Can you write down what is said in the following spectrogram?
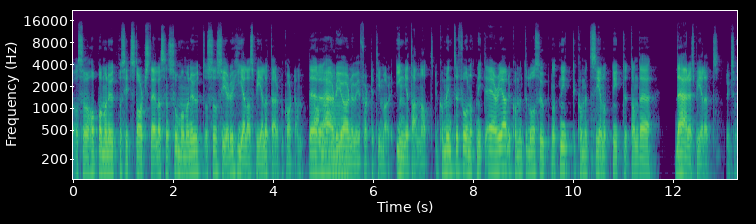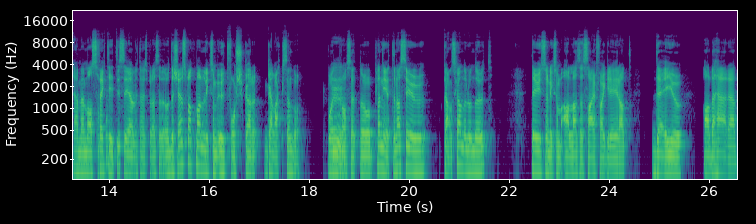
och så hoppar man ut på sitt startställe, sen zoomar man ut och så ser du hela spelet där på kartan. Det är Ja, det här du gör nu i 40 timmar, inget annat. Du kommer inte få något nytt area, du kommer inte låsa upp något nytt, du kommer inte se något nytt utan det, det här är spelet. Liksom. Ja men Mass Effect hittills är jävligt nice på det sättet. Och det känns som att man liksom utforskar galaxen då. På ett Mm. bra sätt. Och planeterna ser ju ganska annorlunda ut. det är ju som liksom alla sci-fi grejer att det är ju, ja det här är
